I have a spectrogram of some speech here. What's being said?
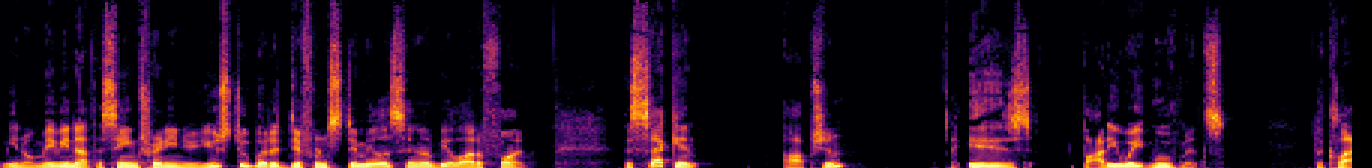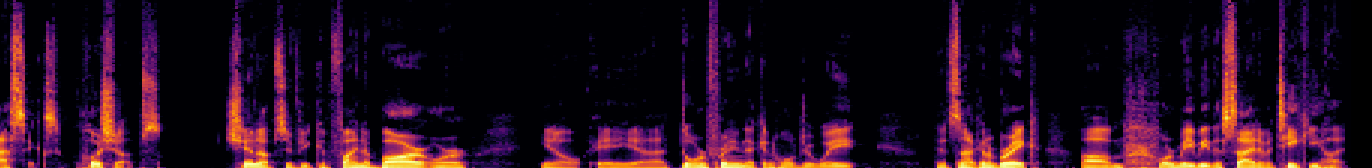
you know, maybe not the same training you're used to, but a different stimulus, and it'll be a lot of fun. The second option is body weight movements the classics push ups, chin ups if you can find a bar or, you know, a uh, door frame that can hold your weight that's not going to break, um, or maybe the side of a tiki hut,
